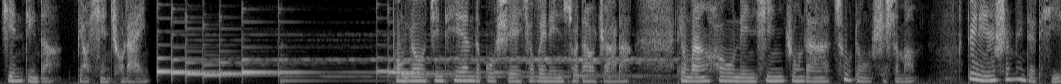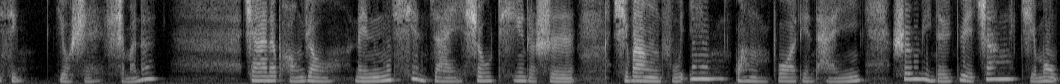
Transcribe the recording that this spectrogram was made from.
坚定的表现出来。朋友，今天的故事就为您说到这了。听完后，您心中的触动是什么？对您生命的提醒又是什么呢？亲爱的朋友，您现在收听的是希望福音广播电台《生命的乐章》节目。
